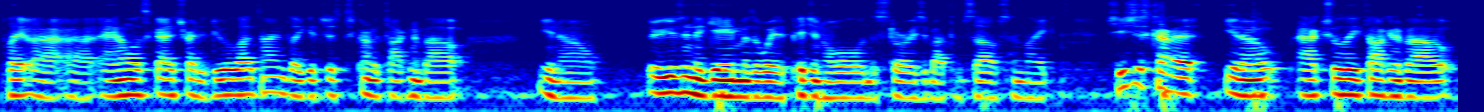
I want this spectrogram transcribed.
play uh, uh, analyst guys try to do a lot of times. Like it's just kind of talking about, you know, they're using the game as a way to pigeonhole into stories about themselves, and like she's just kind of you know actually talking about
